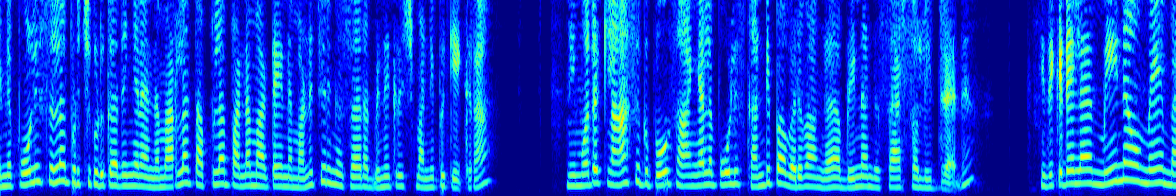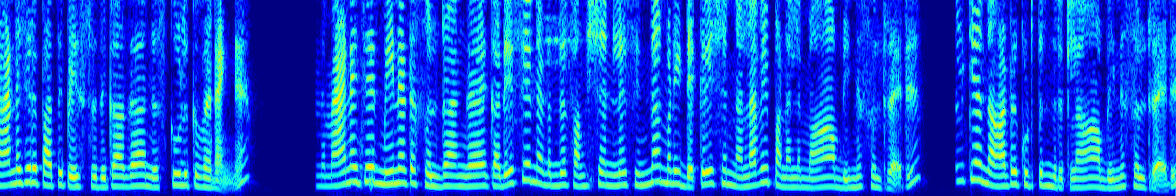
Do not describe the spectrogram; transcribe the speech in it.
என்ன போலீஸ் எல்லாம் பிடிச்சு கொடுக்காதீங்க நான் இந்த மாதிரிலாம் தப்புலாம் பண்ண மாட்டேன். என்ன மன்னிச்சிருங்க சார் அப்படின்னு கிரிஷ் மன்னிப்பு கேட்குறான் நீ முத கிளாஸுக்கு போ சாயங்காலம் போலீஸ் கண்டிப்பா வருவாங்க அப்படின்னு அந்த சார் சொல்லிடுறாரு. இதுக்கிடையில மீனாவுமே மேனேஜரை பார்த்து பேசுறதுக்காக அந்த ஸ்கூலுக்கு வராங்க. அந்த மேனேஜர் மீனாட்ட சொல்றாங்க கடைசியா நடந்த ஃபங்க்ஷன்ல சிந்தாமணி டெக்கரேஷன் நல்லாவே பண்ணலமா அப்படின்னு சொல்றாரு. உங்களுக்கே அந்த ஆர்டர் கொடுத்துருந்துருக்கலாம் அப்படின்னு சொல்கிறாரு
